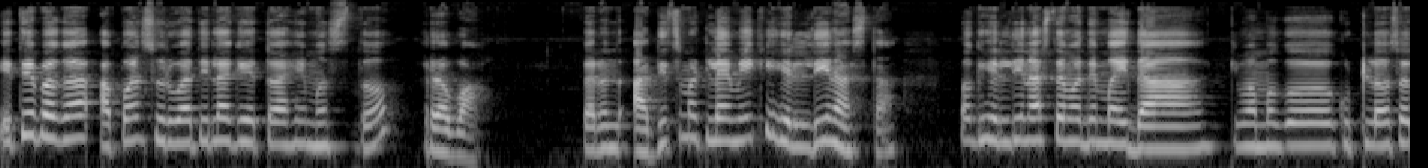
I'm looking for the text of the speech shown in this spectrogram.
इथे बघा आपण सुरुवातीला घेतो आहे मस्त रवा. कारण आधीच म्हटलं आहे मी की हेल्दी नाश्ता. मग हेल्दी नाश्त्यामध्ये मैदा किंवा मग कुठलं असं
